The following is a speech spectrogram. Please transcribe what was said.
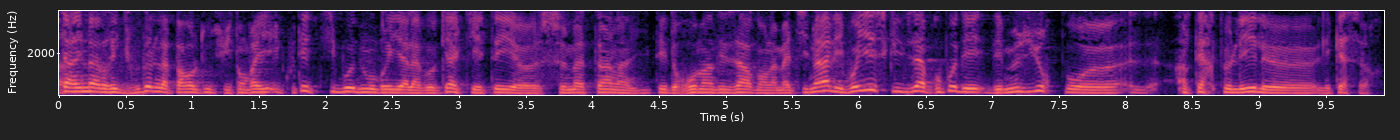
Karim Abrik, je vous donne la parole tout de suite. On va écouter Thibault de Montbrial, l'avocat, qui était euh, ce matin l'invité de Romain Desarts dans la matinale. Et voyez ce qu'il disait à propos des, mesures pour euh, interpeller les casseurs.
